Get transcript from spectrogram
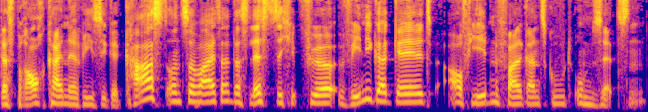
Das braucht keine riesige Cast und so weiter. Das lässt sich für weniger Geld auf jeden Fall ganz gut umsetzen.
